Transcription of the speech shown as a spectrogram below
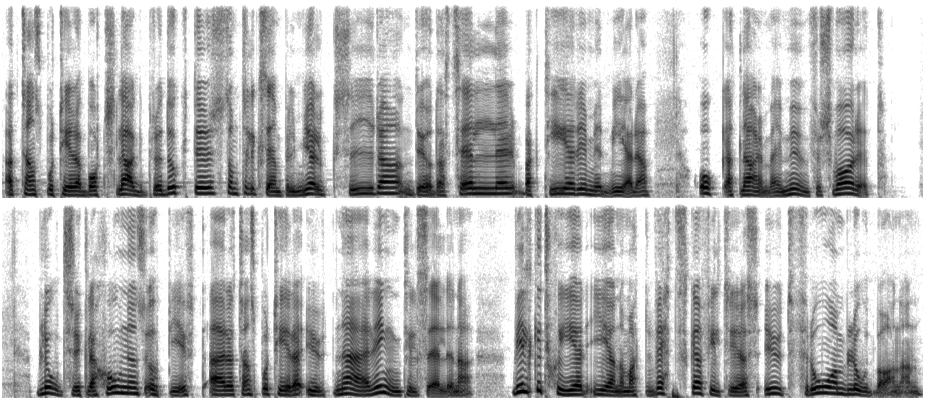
Att transportera bort slaggprodukter som till exempel mjölksyra, döda celler, bakterier med mera och att larma immunförsvaret. Blodcirkulationens uppgift är att transportera ut näring till cellerna, vilket sker genom att vätska filtreras ut från blodbanan.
